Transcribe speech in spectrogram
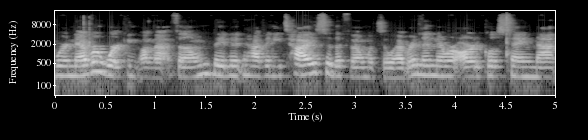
were never working on that film. They didn't have any ties to the film whatsoever. And then there were articles saying that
